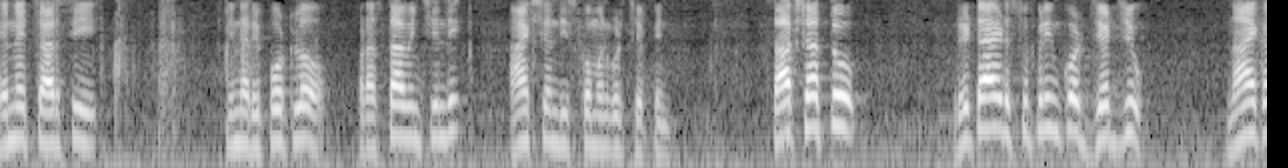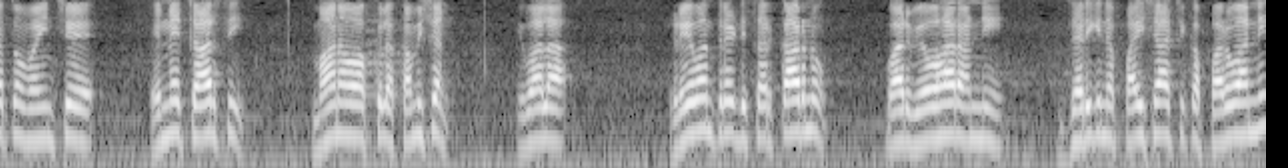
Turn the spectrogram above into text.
ఎన్హెచ్ఆర్సీ నిన్న రిపోర్ట్లో ప్రస్తావించింది యాక్షన్ తీసుకోమని కూడా చెప్పింది. సాక్షాత్తు రిటైర్డ్ సుప్రీంకోర్టు జడ్జి నాయకత్వం వహించే ఎన్హెచ్ఆర్సీ మానవ హక్కుల కమిషన్ ఇవాళ రేవంత్ రెడ్డి సర్కారును వారి వ్యవహారాన్ని జరిగిన పైశాచిక పర్వాన్ని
